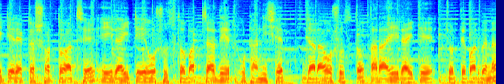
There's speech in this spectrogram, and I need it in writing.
রাইটের একটা শর্ত আছে, এই রাইটে অসুস্থ বাচ্চাদের ওঠা নিষেধ। যারা অসুস্থ, তারা এই রাইটে চড়তে পারবে না।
